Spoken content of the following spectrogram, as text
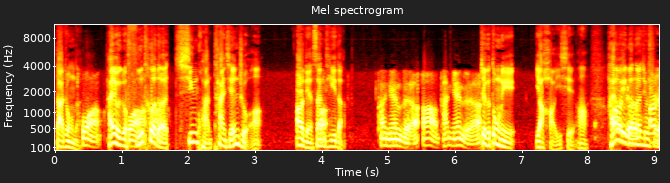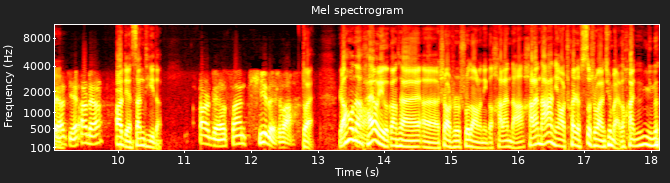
大众的，途昂还有一个福特的啊新款探险者，二点三 T 的，探险者啊，探险者。这个动力要好一些啊。还有一个呢，就二点是几？二点二点三 T 的，二点三 T 的是吧？对。然后呢，啊还有一个刚才呃邵老师说到了那个汉兰达，汉兰达你要揣着四十万去买的话，你 你能，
